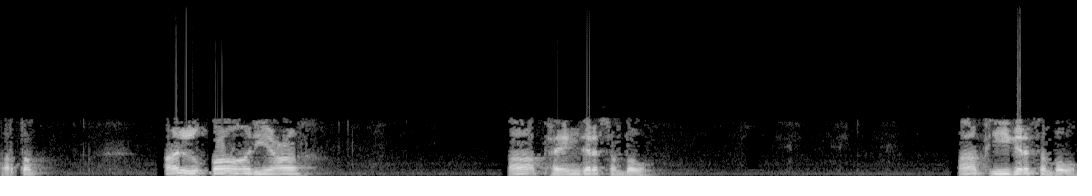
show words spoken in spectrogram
അർത്ഥം അൽ ഖാരിഅ ആ ഭയങ്കര സംഭവം. ആ ഭീകര സംഭവം.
